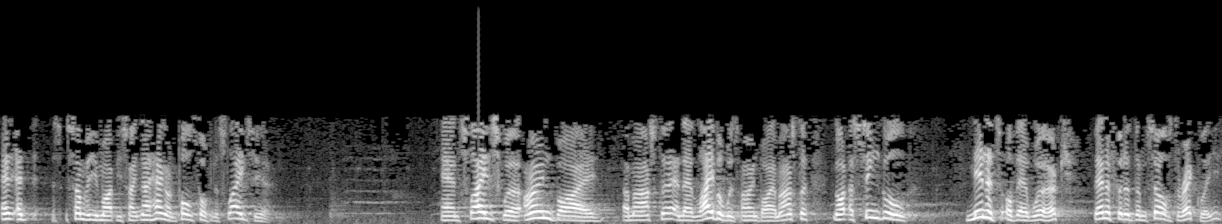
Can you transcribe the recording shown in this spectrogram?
And, and, some of you might be saying, no, hang on, Paul's talking to slaves here. And slaves were owned by a master and their labour was owned by a master. Not a single minute of their work benefited themselves directly.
